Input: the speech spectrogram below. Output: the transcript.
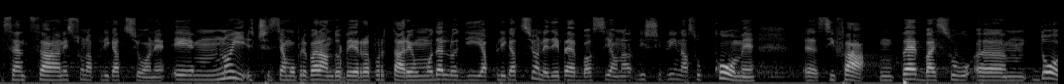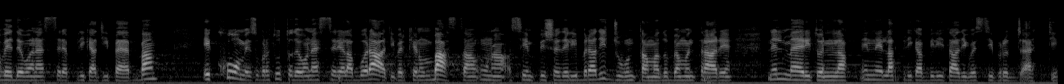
senza nessuna applicazione. E mh, noi ci stiamo preparando per portare un modello di applicazione dei PEBA, ossia una disciplina su come eh, si fa un PEBA e su ehm, dove devono essere applicati i PEBA e come soprattutto devono essere elaborati perché non basta una semplice delibera di giunta ma dobbiamo entrare nel merito e nell'applicabilità di questi progetti.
